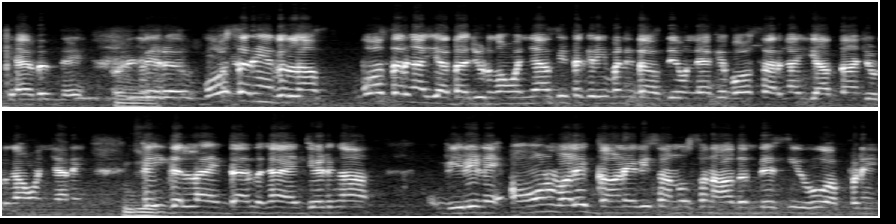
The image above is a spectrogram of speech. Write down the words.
ਕਹਿ ਦਿੰਦੇ। ਫਿਰ ਬਹੁਤ ਸਾਰੀਆਂ ਗੱਲਾਂ ਬਹੁਤ ਸਾਰੀਆਂ ਯਾਦਾਂ ਜੁੜੀਆਂ ਹੋਈਆਂ। ਅਸੀਂ ਤਕਰੀਬਨ ਹੀ ਦੱਸਦੇ ਹੁੰਦੇ ਆ ਕਿ ਬਹੁਤ ਸਾਰੀਆਂ ਯਾਦਾਂ ਜੁੜੀਆਂ ਹੋਈਆਂ ਨੇ। ਕਈ ਗੱਲਾਂ ਇਦਾਂ ਦੀਆਂ ਜਿਹੜੀਆਂ ਵੀਰੇ ਨੇ ਆਉਣ ਵਾਲੇ ਗਾਣੇ ਵੀ ਸਾਨੂੰ ਸੁਣਾ ਦਿੰਦੇ ਸੀ ਉਹ ਆਪਣੇ।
